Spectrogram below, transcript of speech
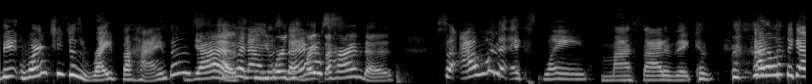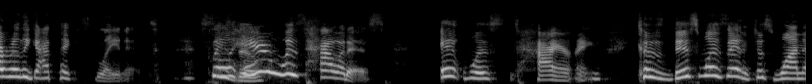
Did, weren't you just right behind us? Yes, coming 'cause down you were just right behind us. So I want to explain my side of it because I don't think I really got to explain it. So here was how it is. It was tiring because this wasn't just one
